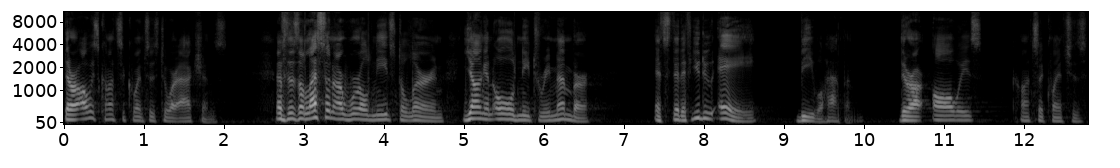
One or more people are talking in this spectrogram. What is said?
There are always consequences to our actions. If there's a lesson our world needs to learn, young and old need to remember, it's that if you do A, B will happen. There are always consequences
